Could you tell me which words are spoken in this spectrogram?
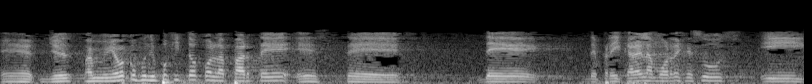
Eh, yo, a mí yo me confundí un poquito con la parte este, de, de predicar el amor de Jesús y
